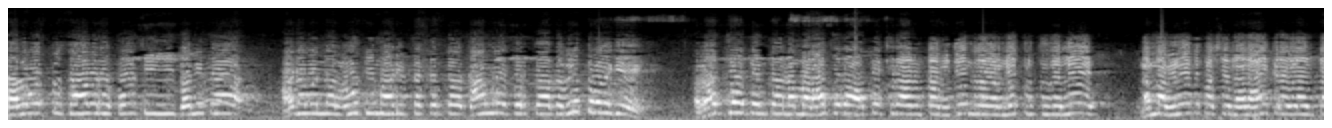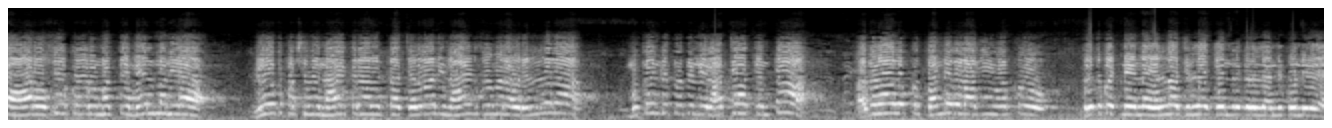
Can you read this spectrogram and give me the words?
ನಲವತ್ತು ಸಾವಿರ ಕೋಟಿ ಈ ದಲಿತ ಹಣವನ್ನ ಲೂಟಿ ಮಾಡಿರ್ತಕ್ಕಂಥ ಕಾಂಗ್ರೆಸ್ ಸರ್ಕಾರದ ವಿರುದ್ಧವಾಗಿ ರಾಜ್ಯಾದ್ಯಂತ ನಮ್ಮ ರಾಜ್ಯದ ಅಧ್ಯಕ್ಷರಾದಂತಹ ವಿಜೇಂದ್ರ ಅವರ ನೇತೃತ್ವದಲ್ಲಿ ನಮ್ಮ ವಿರೋಧ ಪಕ್ಷದ ನಾಯಕರಾದಂತಹ ಆರ್ ಅಶೋಕ್ ಅವರು ಮತ್ತೆ ಮೇಲ್ಮನೆಯ ವಿರೋಧ ಪಕ್ಷದ ನಾಯಕರಾದಂತಹ ಚಲವಾದಿ ನಾರಾಯಣಸ್ವಾಮಿ ಅವರೆಲ್ಲರ ಮುಖಂಡತ್ವದಲ್ಲಿ ರಾಜ್ಯಾದ್ಯಂತ ಹದಿನಾಲ್ಕು ತಂಡಗಳಾಗಿ ಇವತ್ತು ಪ್ರತಿಭಟನೆಯನ್ನ ಎಲ್ಲಾ ಜಿಲ್ಲಾ ಕೇಂದ್ರಗಳಲ್ಲಿ ಹಮ್ಮಿಕೊಂಡಿದೆ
